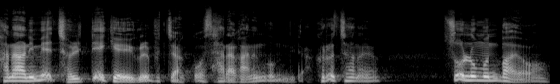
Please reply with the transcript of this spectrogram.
하나님의 절대 계획을 붙잡고 살아가는 겁니다. 그렇잖아요. 솔로몬 봐요.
